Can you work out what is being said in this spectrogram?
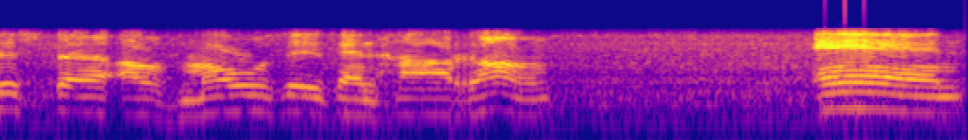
sister of Moses and Harun, and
